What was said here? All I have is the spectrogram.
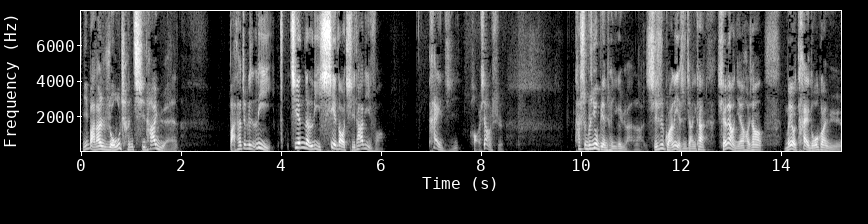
你把它揉成其他圆，把它这个力尖的力卸到其他地方，太极好像是。它是不是又变成一个圆了？其实管理也是这样。你看前两年好像没有太多关于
